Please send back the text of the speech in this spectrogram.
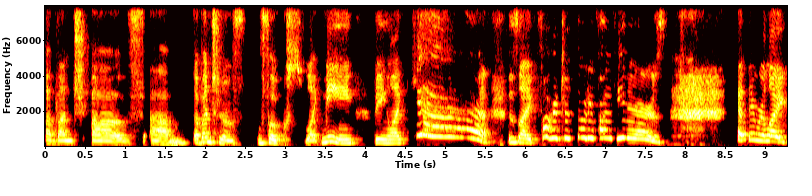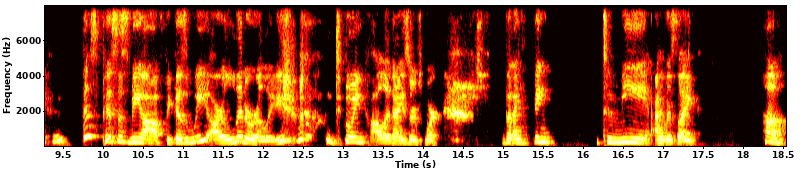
a bunch of um, a bunch of folks like me being like, "Yeah, it's like 435 years," and they were like, "This pisses me off because we are literally doing colonizers' work." But I think to me, I was like, "Huh,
